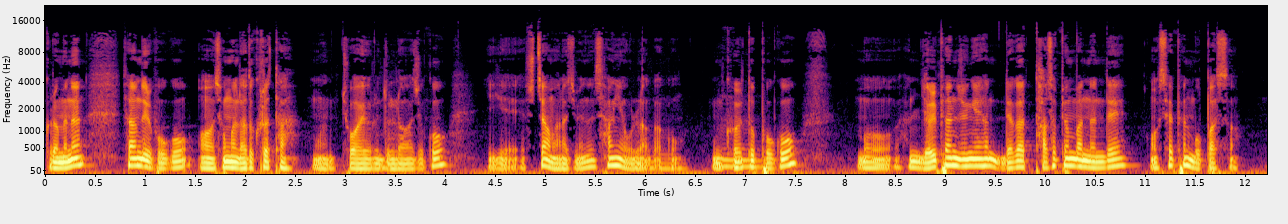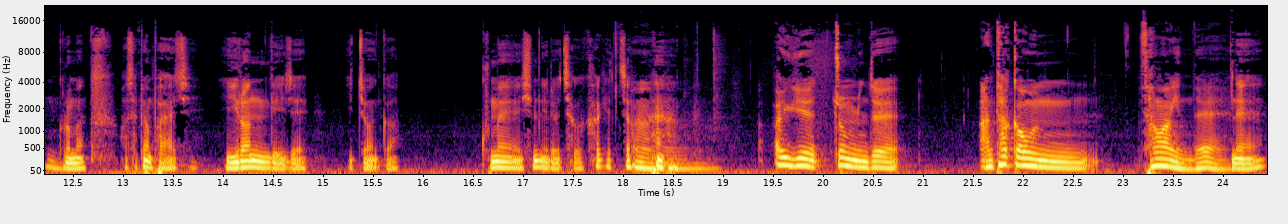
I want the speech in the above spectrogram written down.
그러면은 사람들이 보고 어 정말 나도 그렇다. 음, 좋아요를 눌러가지고 이게 숫자가 많아지면 상위에 올라가고 음, 그걸 또 보고 뭐한 10편 중에 한 내가 5편 봤는데 어 3편 못 봤어. 음. 그러면 아, 3편 봐야지. 이런 게 이제 있죠. 그러니까 구매 심리를 자극하겠죠. 음. 아, 이게 좀 이제 안타까운 상황인데 네.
